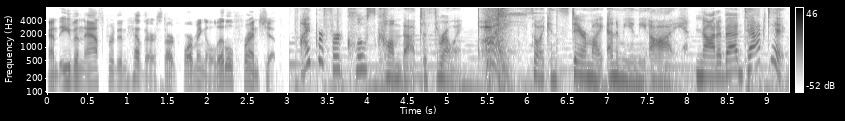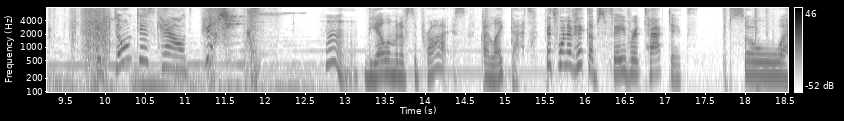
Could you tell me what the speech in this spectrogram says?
And even Astrid and Heather start forming a little friendship. I prefer close combat to throwing. So I can stare my enemy in the eye. Not a bad tactic. But don't discount. Hmm, the element of surprise. I like that. It's one of Hiccup's favorite tactics. So,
